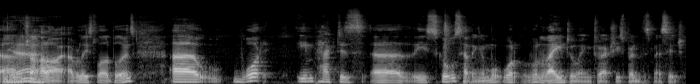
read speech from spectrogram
uh, Yeah. child, I, I released a lot of balloons. Uh, what impact is uh, the schools having, and what, what, what are they doing to actually spread this message?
